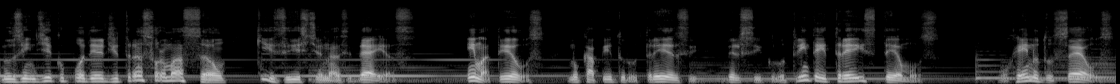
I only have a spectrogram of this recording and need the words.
nos indica o poder de transformação que existe nas ideias. Em Mateus, no capítulo 13, versículo 33, temos: O reino dos céus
